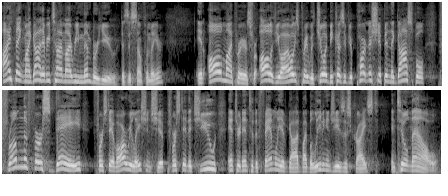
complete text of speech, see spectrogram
I thank my God every time I remember you. Does this sound familiar? In all my prayers for all of you, I always pray with joy because of your partnership in the gospel from the first day, first day of our relationship, first day that you entered into the family of God by believing in Jesus Christ until now.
